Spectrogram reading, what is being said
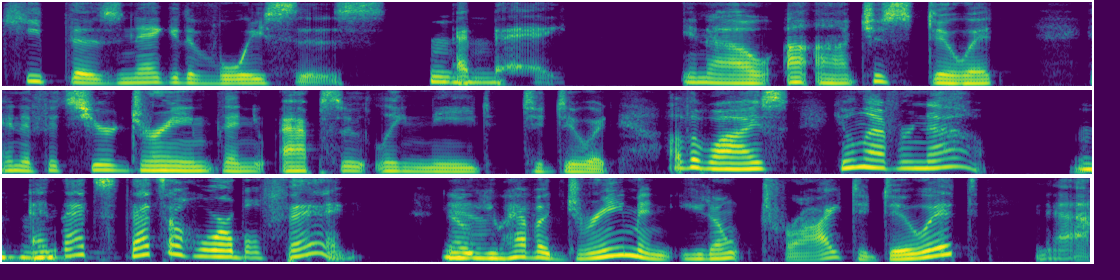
keep those negative voices mm-hmm. at bay. You know, uh uh-uh, uh just do it. And if it's your dream, then you absolutely need to do it. Otherwise, you'll never know. Mm-hmm. And that's that's a horrible thing. You yeah. know, you have a dream and you don't try to do it. Nah,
